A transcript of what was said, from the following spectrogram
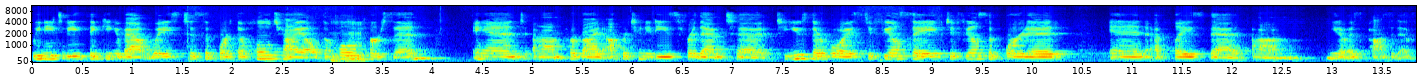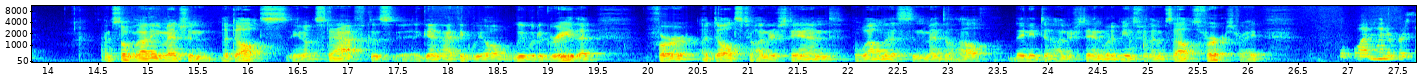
we need to be thinking about ways to support the whole child, the mm-hmm. whole person, and um, provide opportunities for them to, to use their voice, to feel safe, to feel supported in a place that, um, you know, is positive. I'm so glad that you mentioned adults, you know, staff, because again, I think we all we would agree that for adults to understand wellness and mental health, they need to understand what it means for themselves first, right? 100%,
